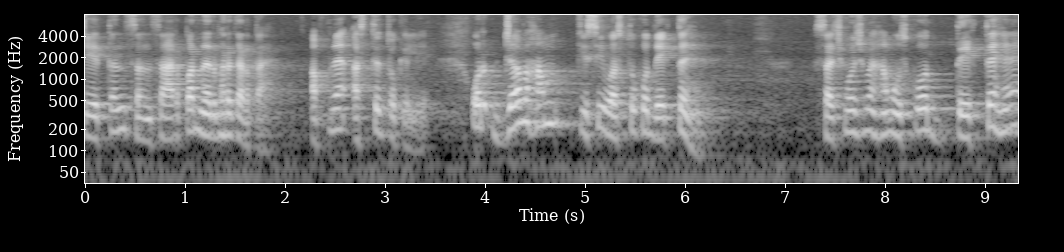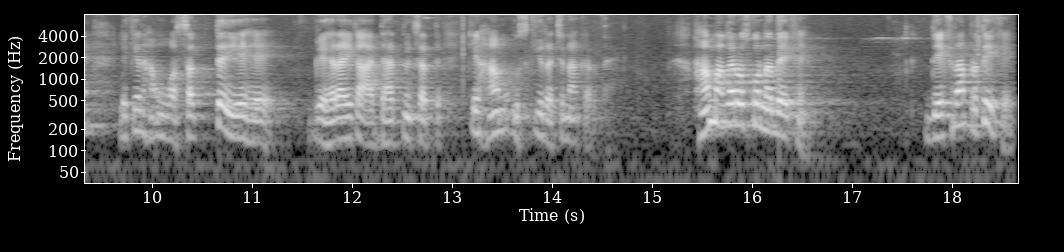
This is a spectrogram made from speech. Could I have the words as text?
चेतन संसार पर निर्भर करता है। अपने अस्तित्व के लिए। और जब हम किसी वस्तु को देखते हैं, सचमुच में हम उसको देखते हैं, लेकिन हम सत्य ये है, गहराई का आध्यात्मिक सत्य, कि हम उसकी रचना करते हैं। हम अगर उसको न देखें, देखना प्रतीक है।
